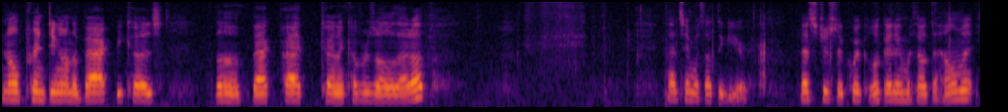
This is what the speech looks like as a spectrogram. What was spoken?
No printing on the back because the backpack kind of covers all of that up. That's him without the gear. That's just a quick look at him without the helmet.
